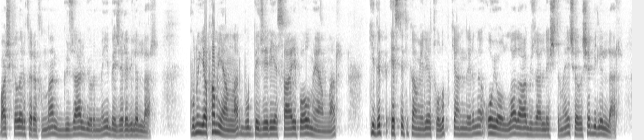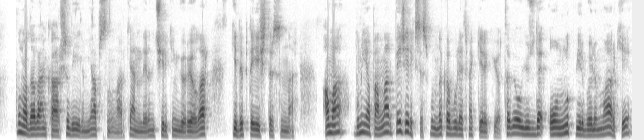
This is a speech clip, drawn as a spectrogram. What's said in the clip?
başkaları tarafından güzel görünmeyi becerebilirler. Bunu yapamayanlar, bu beceriye sahip olmayanlar gidip estetik ameliyat olup kendilerini o yolla daha güzelleştirmeye çalışabilirler. Buna da ben karşı değilim. Yapsınlar. Kendilerini çirkin görüyorlar. Gidip değiştirsinler. Ama bunu yapanlar beceriksiz. Bunu da kabul etmek gerekiyor. Tabii o yüzde onluk bir bölüm var ki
